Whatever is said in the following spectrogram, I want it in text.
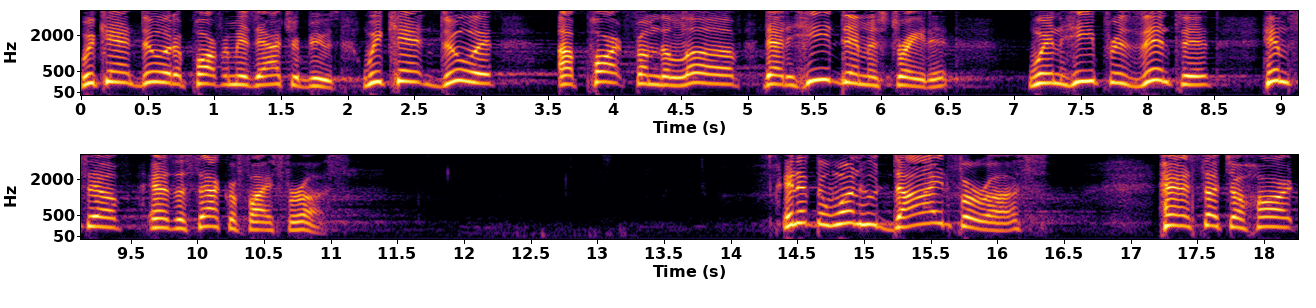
We can't do it apart from his attributes. We can't do it apart from the love that he demonstrated when he presented himself as a sacrifice for us. And if the one who died for us has such a heart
